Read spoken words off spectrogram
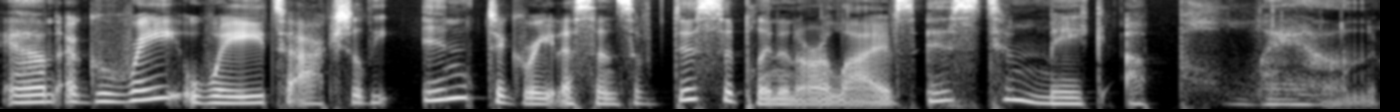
And a great way to actually integrate a sense of discipline in our lives is to make a plan.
